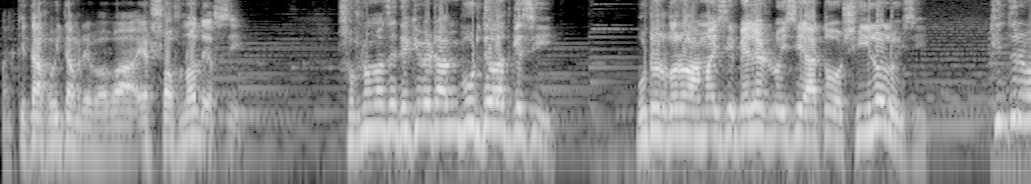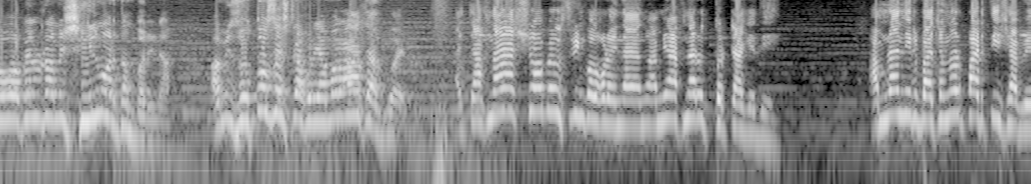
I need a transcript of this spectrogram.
আর কিতা হইতাম রে বাবা এক স্বপ্ন দেখছি। স্বপ্ন মাঝে দেখি বেটা আমি বুট দেওয়াত গেছি। বুটোর ঘরও আমাইছি বেলেট লইছি এত শিলও লইছি। কিন্তু রে বাবা বেলট আমি শিল মারতাম পারি না। আমি যত চেষ্টা করি আমার হাত আগুয়ায় না। আচ্ছা আপনারা সব উশৃঙ্খল করেন না জানো, আমি আপনার উত্তরটা আগে দিই। আমরা নির্বাচনের প্রার্থী হিসাবে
